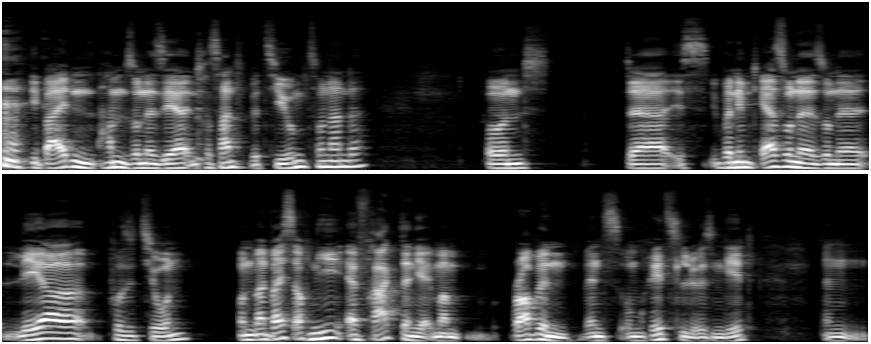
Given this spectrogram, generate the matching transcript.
die beiden haben so eine sehr interessante Beziehung zueinander. Und da ist, übernimmt er so eine, so eine Lehrposition. Und man weiß auch nie, er fragt dann ja immer Robin, wenn es um Rätsellösen geht. Dann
